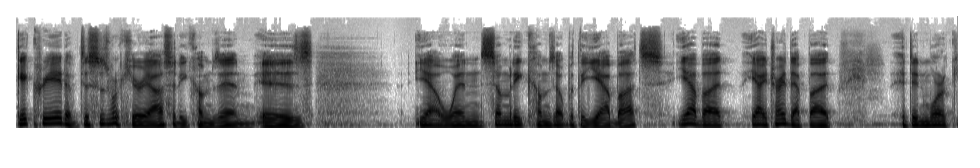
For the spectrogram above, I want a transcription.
get creative. This is where curiosity comes in. Is yeah, when somebody comes up with the yeah buts. Yeah, but yeah, I tried that, but it didn't work.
